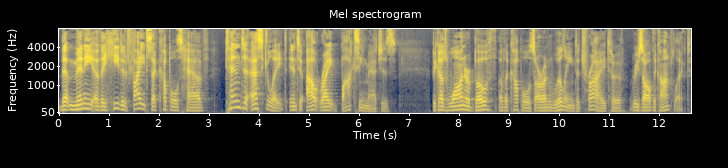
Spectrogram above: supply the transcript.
that many of the heated fights that couples have tend to escalate into outright boxing matches because one or both of the couples are unwilling to try to resolve the conflict.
